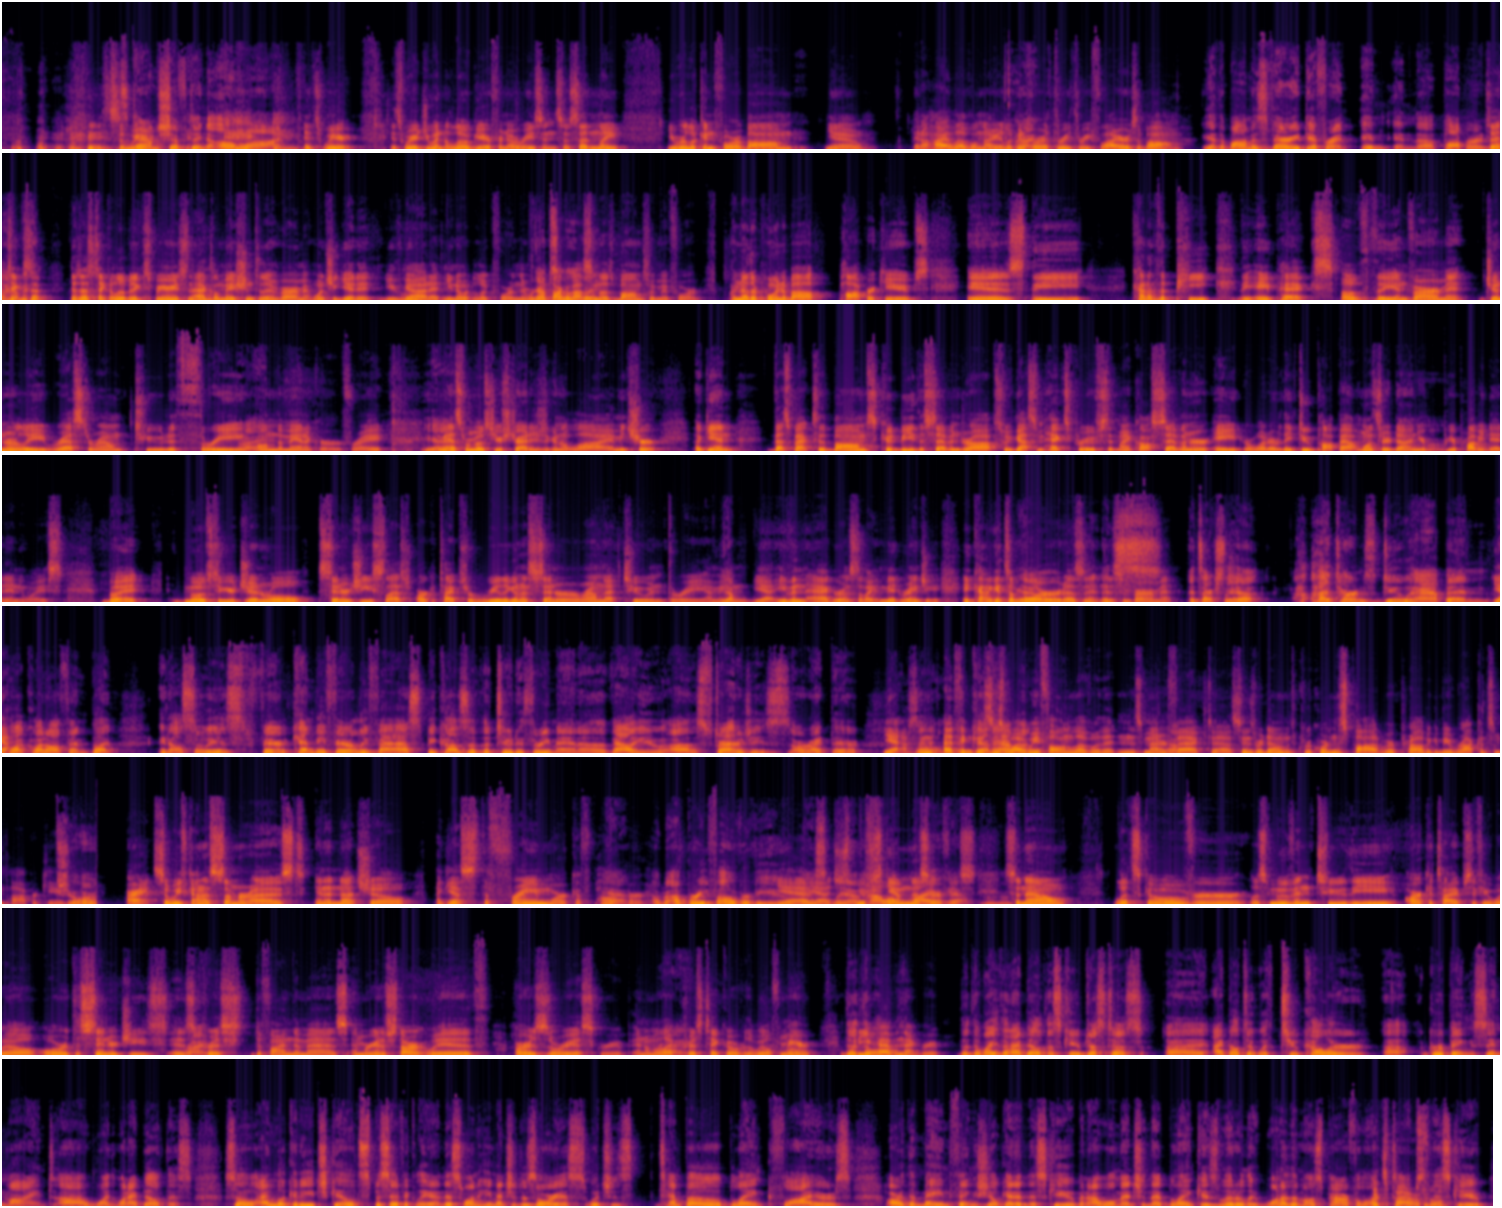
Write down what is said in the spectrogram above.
It's so weird. downshifting a lot. it's weird. It's weird. You went into low gear for no reason. So suddenly you were looking for a bomb you know at a high level. Now you're looking Right. for a 3-3 flyer as a bomb. Yeah, the bomb is very different in in the pauper so it takes that does take a little bit of experience and mm-hmm. acclimation to the environment. Once you get it you've got mm-hmm. it and you know what to look for. And then we're going to talk about some of those bombs we move forward. Another point about pauper cubes is the kind of the peak the apex of the environment generally rests around two to three Right. on the mana curve right? Yeah. i mean that's where most of your strategies are going to lie. I mean sure. Again that's back to the bombs. Could be the seven drops. We've got some hex proofs that might cost seven or eight or whatever. They do pop out. And once they're done you're uh-huh. you're probably dead anyways. But most of your general synergy slash archetypes are really going to center around that two and three. I mean, Yep. yeah, even aggro and stuff like mid range, it, it kind of gets a blur, doesn't it, in this environment? It's actually a high turns do happen Yeah. quite quite often, but it also is fair can be fairly fast because of the two to three mana value uh, strategies are right there. Yeah, So, and I think this is why we fall in love with it. And as a matter of fact, uh, as soon as we're done with recording this pod, we're probably going to be rocking some Pauper Cube. Sure. All right, so we've kind of summarized in a nutshell, I guess, the framework of Yeah. Pauper. A, a brief overview. Yeah, yeah. Just of we've skimmed the surface. yeah. Mm-hmm. So now let's go over. Let's move into the archetypes, if you will, or the synergies, as Right. Chris defined them as. And we're going to start with our Azorius group, and I'm going to let Chris take over the wheel from here. the- What do you the- have in that group? the, the way that I built this cube, just to, uh, I built it with two color uh, groupings in mind uh, when when I built this. So I look at each guild specifically, and this one he mentioned Azorius, which is tempo, blink, flyers are the main things you'll get in this cube. And I will mention that blink is literally one of the most powerful archetypes powerful. in this cube.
